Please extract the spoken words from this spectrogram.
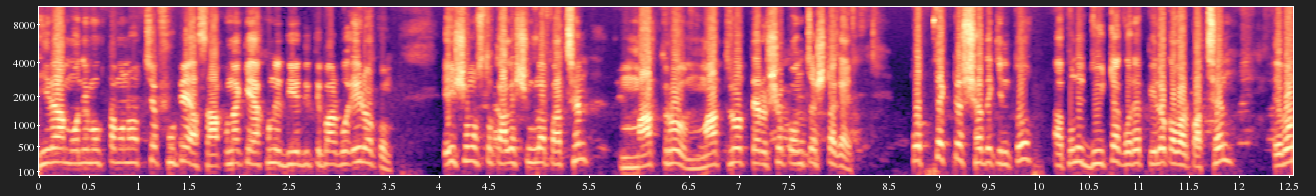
হীরা মণিমুক্তা মনে হচ্ছে ফুটে আছে। আপনাকে এখনই দিয়ে দিতে পারব এরকম এই সমস্ত কালেকশনগুলা পাচ্ছেন মাত্র মাত্র তেরোশো পঞ্চাশ টাকায়। প্রত্যেকটার সাথে কিন্তু আপনি দুইটা করে পিলো কভার পাচ্ছেন এবং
